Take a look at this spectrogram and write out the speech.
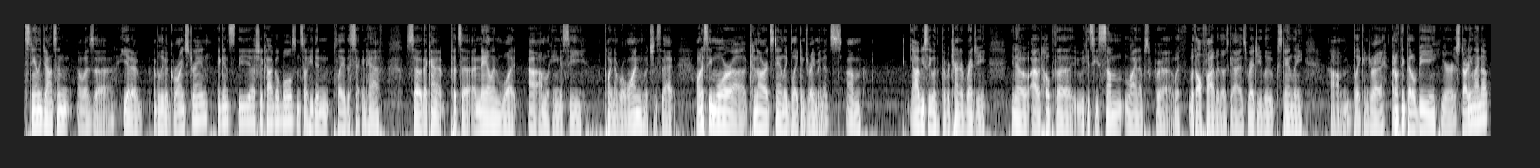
Stanley Johnson was uh, he had a I believe a groin strain against the uh, Chicago Bulls, and so he didn't play the second half. So that kind of puts a, a, nail in what uh, I'm looking to see point number one, which is that I want to see more uh, Kennard, Stanley, Blake, and Dre minutes. Um, obviously, with the return of Reggie, you know, I would hope the we could see some lineups uh, with with all five of those guys: Reggie, Luke, Stanley, um, Blake, and Dre. I don't think that'll be your starting lineup,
